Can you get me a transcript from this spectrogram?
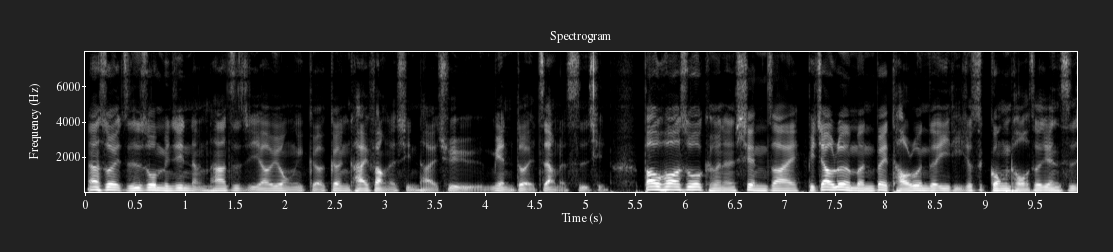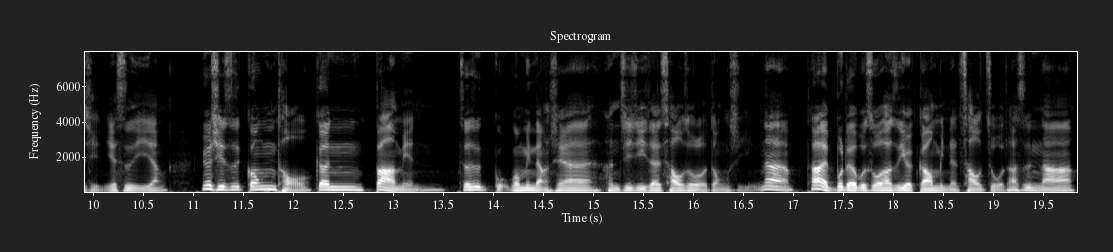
那所以只是说，民进党他自己要用一个更开放的心态去面对这样的事情，包括说可能现在比较热门被讨论的议题就是公投这件事情也是一样，因为其实公投跟罢免这是国国民党现在很积极在操作的东西，那他也不得不说他是一个高明的操作，他是拿。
